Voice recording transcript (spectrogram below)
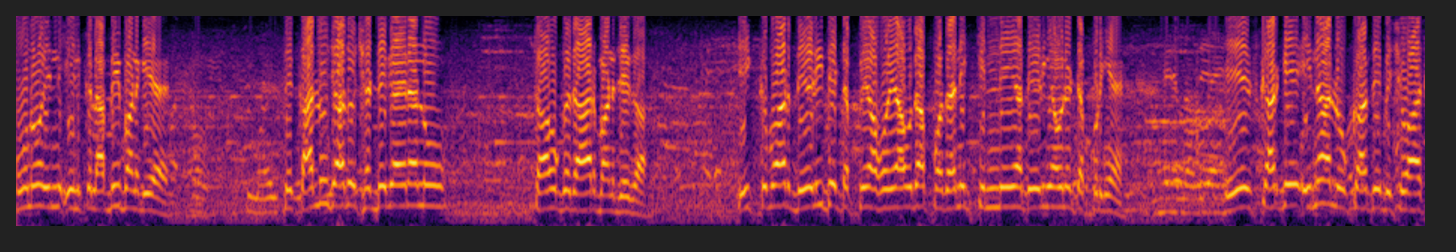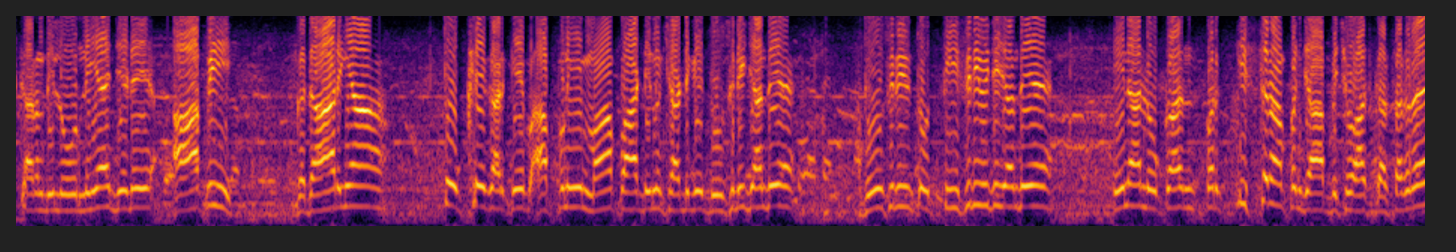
ਹੁਣ ਉਹ ਇਨਕਲਾਬੀ ਬਣ ਗਿਆ ਤੇ ਕੱਲ ਨੂੰ ਜਦੋਂ ਛੱਡੇਗਾ ਇਹਨਾਂ ਨੂੰ, ਤਾਂ ਉਹ ਗਦਾਰ ਬਣ ਜਾਏਗਾ। ਇੱਕ ਵਾਰ ਦੇੜੀ ਤੇ ਟੱਪਿਆ ਹੋਇਆ, ਉਹਦਾ ਪਤਾ ਨਹੀਂ ਕਿੰਨੇ ਆ ਦੇੜੀਆਂ ਉਹਨੇ ਟੱਪੜੀਆਂ ਇਸ ਕਰਕੇ ਇਹਨਾਂ ਲੋਕਾਂ ਤੇ ਵਿਸ਼ਵਾਸ ਕਰਨ ਦੀ ਲੋੜ ਨਹੀਂ ਹੈ, ਜਿਹੜੇ ਆਪ ਹੀ ਗਦਾਰੀਆਂ ਧੋਖੇ ਕਰਕੇ ਆਪਣੀ ਮਾਂ ਪਾਰਟੀ ਨੂੰ ਛੱਡ ਕੇ ਦੂਸਰੀ ਜਾਂਦੇ ਆ ਦੂਸਰੀ ਤੋਂ ਤੀਸਰੀ ਵਿੱਚ ਜਾਂਦੇ ਆ ਇਹਨਾਂ ਲੋਕਾਂ ਪਰ ਕਿਸ ਤਰ੍ਹਾਂ ਪੰਜਾਬ ਵਿਸ਼ਵਾਸ ਕਰ ਸਕਦਾ ਹੈ?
